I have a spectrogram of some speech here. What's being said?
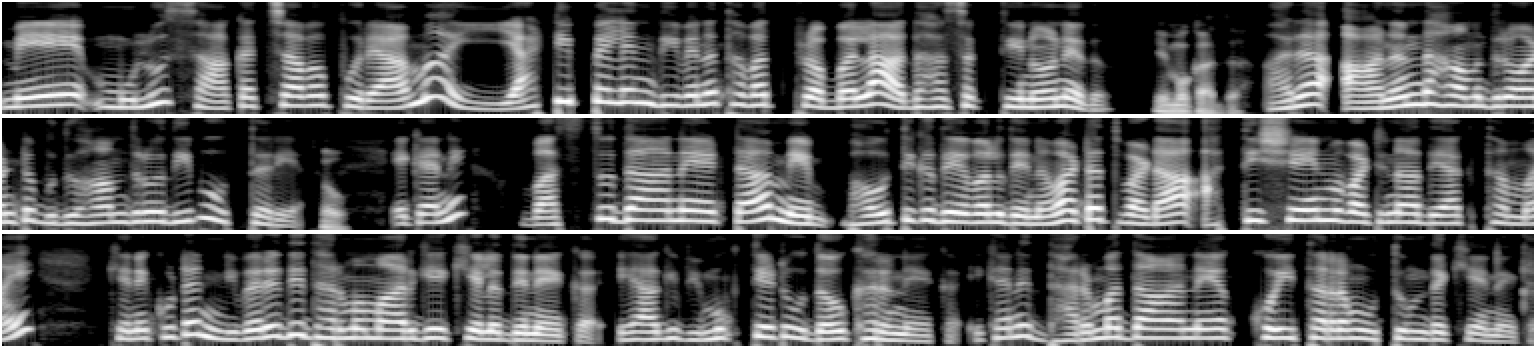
මේ මුළු සාකච්ඡාව පුරාම යටි පෙලෙන් දිවෙන තවත් ප්‍රබල අදහසක් තියෙනව නේද? ඒ මොකද්ද? අර ආනන්ද හාමුදුරුවන්ට බුදුහාමුදුරුවෝ දීපු උත්තරය. ඔව්. ඒ කියන්නේ වස්තු දාණයට මේ භෞතික දේවල් දෙනවටත් වඩා අතිශයින්ම වටිනා දෙයක් තමයි කෙනෙකුට නිවැරදි ධර්ම මාර්ගය කියලා දෙන එක. එයාගේ විමුක්තියට උදව් කරන එක. ඒ කියන්නේ ධර්ම දාණය කොයිතරම් උතුම්ද කියන එක.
